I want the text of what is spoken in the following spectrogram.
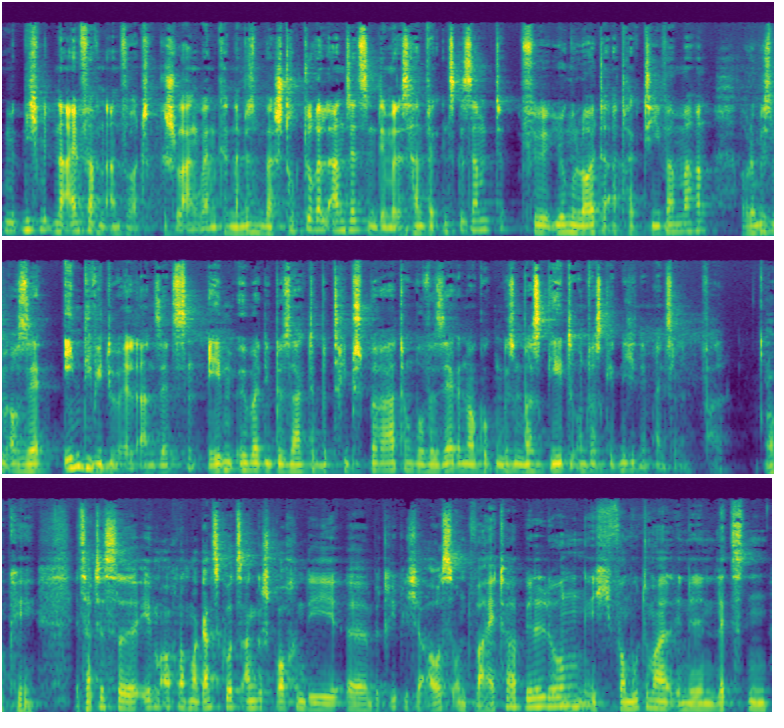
mit, nicht mit einer einfachen Antwort geschlagen werden kann. Da müssen wir strukturell ansetzen, indem wir das Handwerk insgesamt für junge Leute attraktiver machen. Aber da müssen wir auch sehr individuell ansetzen, eben über die besagte Betriebsberatung, wo wir sehr genau gucken müssen, was geht und was geht nicht in dem einzelnen Fall. Okay, jetzt hattest du eben auch noch mal ganz kurz angesprochen die äh, betriebliche Aus- und Weiterbildung. Mhm. Ich vermute mal, in den letzten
